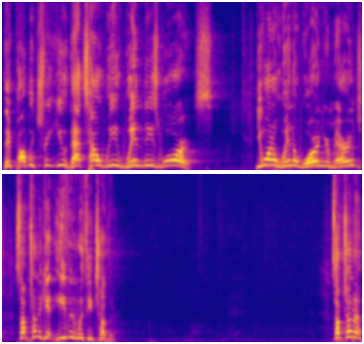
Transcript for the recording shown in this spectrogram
they probably treat you. That's how we win these wars. You want to win a war in your marriage? Stop trying to get even with each other. Stop trying to,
